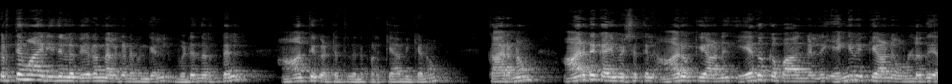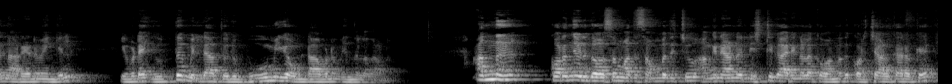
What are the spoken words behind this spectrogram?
കൃത്യമായ രീതിയിലുള്ള വിവരം നൽകണമെങ്കിൽ വെടിനിർത്തൽ ആദ്യഘട്ടത്തിൽ തന്നെ പ്രഖ്യാപിക്കണം. കാരണം ആരുടെ കൈവശത്തിൽ ആരൊക്കെയാണ് ഏതൊക്കെ ഭാഗങ്ങളിൽ എങ്ങനെയൊക്കെയാണ് ഉള്ളത് എന്ന് അറിയണമെങ്കിൽ ഇവിടെ യുദ്ധമില്ലാത്തൊരു ഭൂമിക ഉണ്ടാവണം എന്നുള്ളതാണ്. അന്ന് കുറഞ്ഞൊരു ദിവസം അത് സംബന്ധിച്ചു അങ്ങനെയാണ് ലിസ്റ്റ് കാര്യങ്ങളൊക്കെ വന്നത്. കുറച്ച് ആൾക്കാരൊക്കെ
